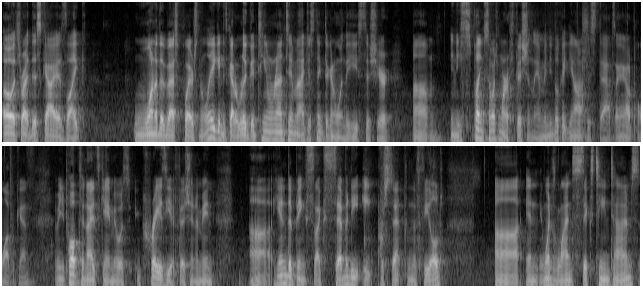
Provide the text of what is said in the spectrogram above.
oh, it's right. This guy is like one of the best players in the league, and he's got a really good team around him. And I just think they're going to win the East this year. Um, and he's playing so much more efficiently. I mean, you look at Giannis' stats. I got to pull him up again. I mean, you pull up tonight's game. It was crazy efficient. I mean, uh, he ended up being like 78% from the field. Uh, and he went to the line 16 times.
